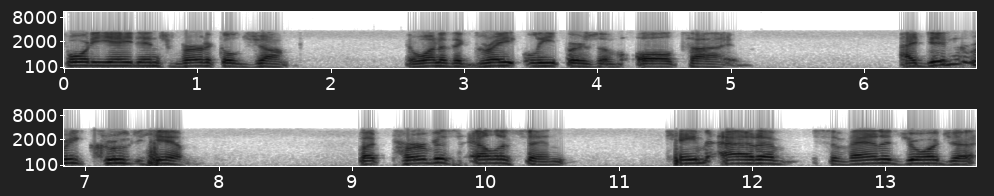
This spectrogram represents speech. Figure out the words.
48 inch vertical jump. and one of the great leapers of all time. I didn't recruit him, but Pervis Ellison came out of Savannah, Georgia,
